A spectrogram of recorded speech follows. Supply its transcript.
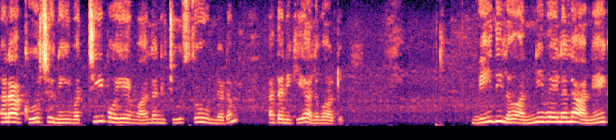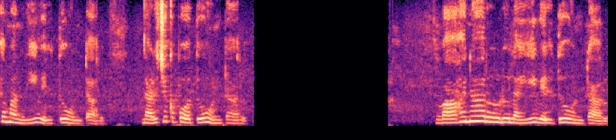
అలా కూర్చుని వచ్చిపోయే వాళ్ళని చూస్తూ ఉండడం అతనికి అలవాటు. వీధిలో అన్ని వేళలా అనేక మంది వెళ్తూ ఉంటారు. నడుచుకుపోతూ ఉంటారు. వాహనారూఢులయ్యి వెళ్తూ ఉంటారు.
